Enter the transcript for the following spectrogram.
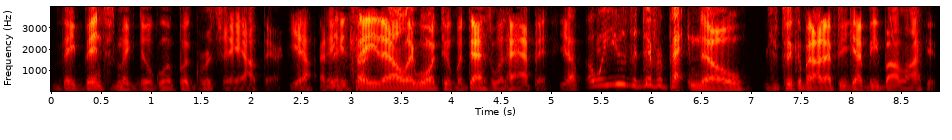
they benched McDougald and put Gritche out there. yeah, and they can cut- say that all they want to, but that's what happened. Yep. Oh, we used a different pack. No, you took him out after you got beat by Lockett.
